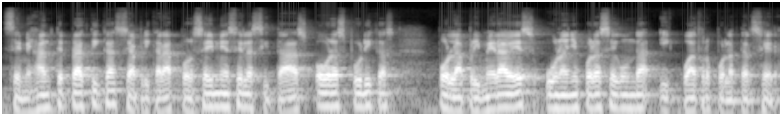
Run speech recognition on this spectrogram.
semejante práctica, se aplicará por seis meses las citadas obras públicas por la primera vez, un año por la segunda y cuatro por la tercera.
